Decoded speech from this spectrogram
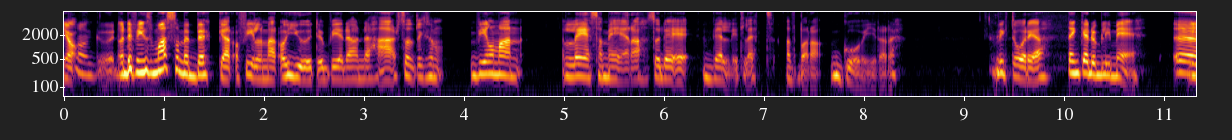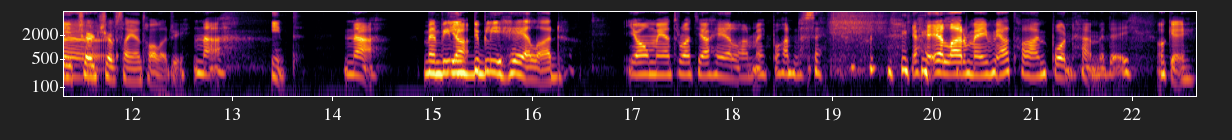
Ja. Gud. Och det finns massor med böcker och filmer och Youtube-videor om det här. Så att liksom, vill man läsa mera så det är väldigt lätt att bara gå vidare. Victoria, tänker du bli med i Eh, Church of Scientology? Nej. Inte. Nej. Men vill Ja. inte du bli helad? Ja, men jag tror att jag helar mig på andra sätt. jag helar mig med att ha en podd här med dig. Okej.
